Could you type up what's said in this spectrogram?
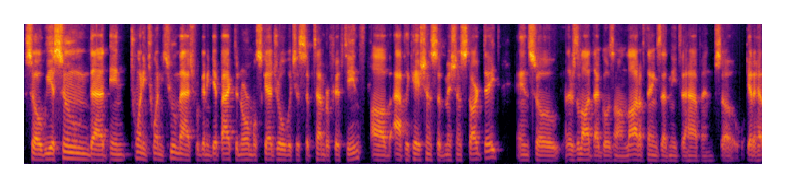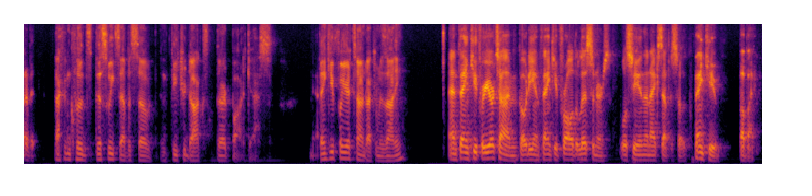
So we assume that in 2022 match, we're going to get back to normal schedule, which is September 15th of application submission start date. And so there's a lot that goes on, a lot of things that need to happen. So get ahead of it. That concludes this week's episode in Future Doc's third podcast. Yeah. Thank you for your time, Dr. Mizani. And thank you for your time, Cody. And thank you for all the listeners. We'll see you in the next episode. Thank you. Bye bye.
